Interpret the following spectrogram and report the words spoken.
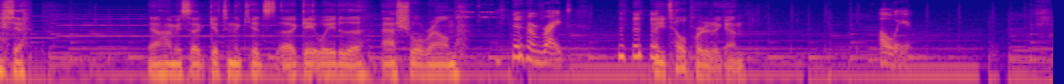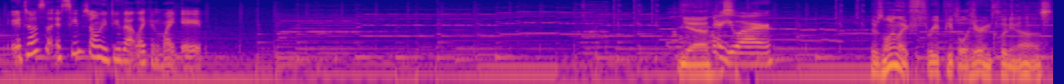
yeah. Yeah, Jaime said, gifting the kids a gateway to the astral realm. right. and you teleported again. I'll wait. It does. It seems to only do that like in Whitegate. Yeah. There you are. There's only like three people here, including us.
